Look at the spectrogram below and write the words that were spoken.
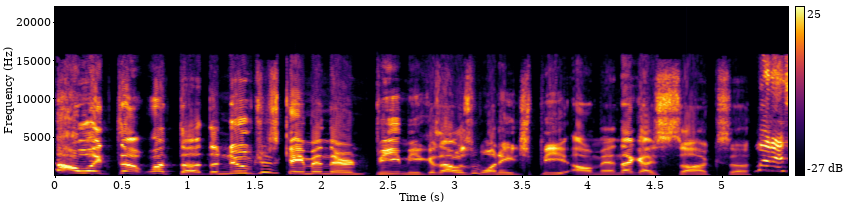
Oh, wait, the, what the? The noob just came in there and beat me because I was 1 HP. Oh, man, that guy sucks. Uh, What a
